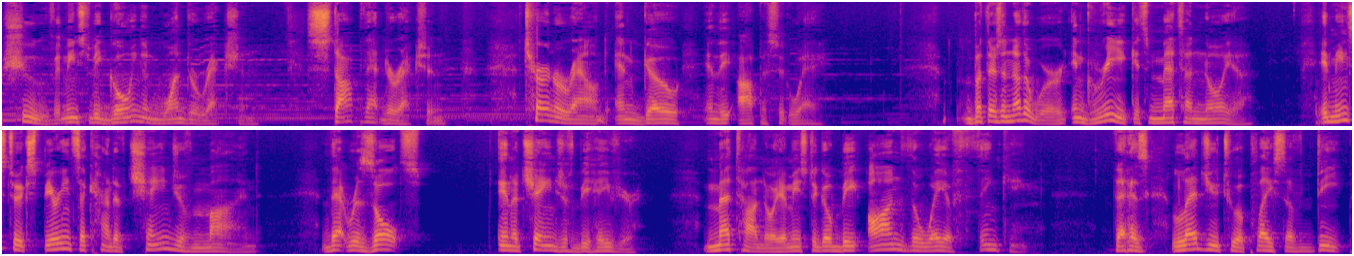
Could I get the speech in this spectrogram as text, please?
shuv. It means to be going in one direction. Stop that direction, turn around, and go in the opposite way. But there's another word. In Greek, it's metanoia. It means to experience a kind of change of mind that results in a change of behavior. Metanoia means to go beyond the way of thinking that has led you to a place of deep,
